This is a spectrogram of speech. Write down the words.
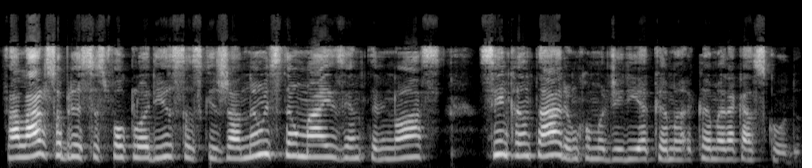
Falar sobre esses folcloristas que já não estão mais entre nós se encantaram, como diria Câmara Cascudo,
